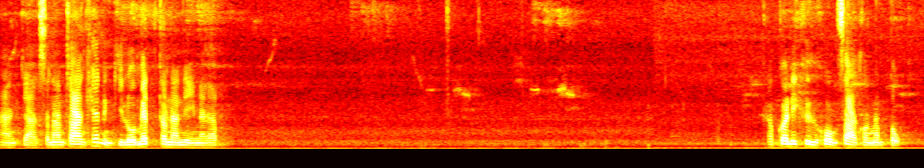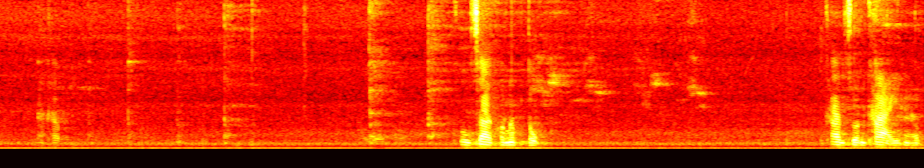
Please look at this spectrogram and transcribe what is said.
ห่างจากสนามช้างแค่หนึ่งกิโลเมตรเท่านั้นเองนะครับ ครับก็นี่คือโครงสร้างของน้ำตกนะครับ โครงสร้างของน้ำตกข้างสวนไข่นะครับ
